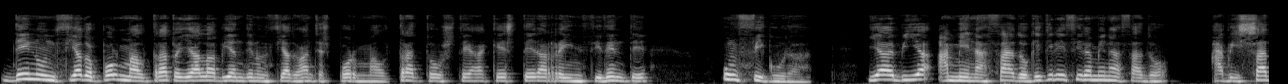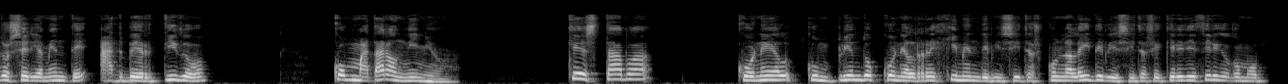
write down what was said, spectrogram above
denunciado por maltrato, ya lo habían denunciado antes por maltrato, o sea que este era reincidente, un figura. Ya había amenazado. ¿Qué quiere decir amenazado? Avisado seriamente, advertido con matar al niño, que estaba con él cumpliendo con el régimen de visitas, con la ley de visitas, que quiere decir que como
